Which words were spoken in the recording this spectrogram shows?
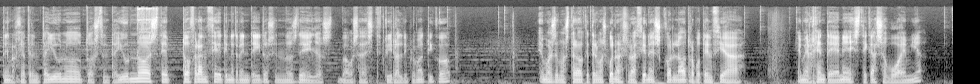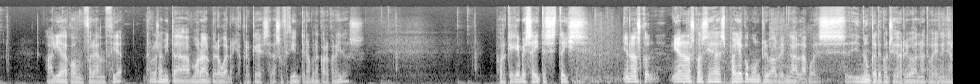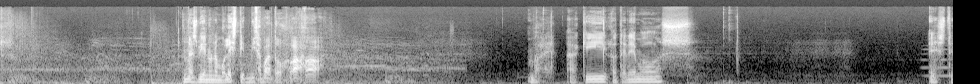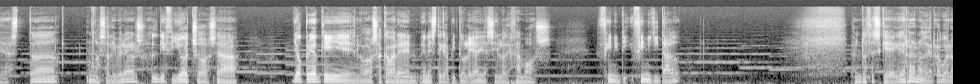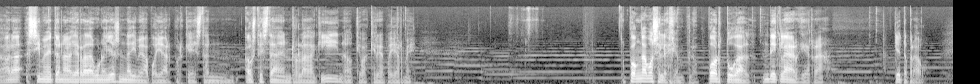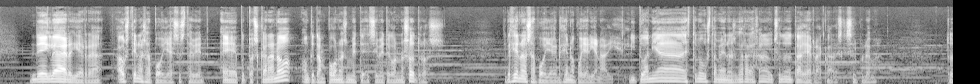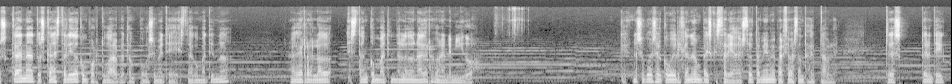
Tecnología 31, todos 31, excepto Francia que tiene 32 en dos de ellos. Vamos a destituir al diplomático. Hemos demostrado que tenemos buenas relaciones con la otra potencia emergente, en este caso Bohemia, aliada con Francia. Tenemos la mitad moral, pero bueno, yo creo que será suficiente ¿no? para acabar con ellos. Porque qué pesaditos estáis. Ya no, nos, ya no nos considera España como un rival. Venga, pues nunca te considero rival, no te voy a engañar. Más bien una molestia en mi zapato. Vale. Aquí lo tenemos. Este ya está. Vamos a liberar el 18, o sea, Yo creo que lo vamos a acabar en, este capítulo ya y así lo dejamos finiquitado. entonces, ¿qué? ¿Guerra o no guerra? Bueno, ahora si me meto en la guerra de alguno de ellos, nadie me va a apoyar. Porque están. A usted está enrolado aquí, no, que va a querer apoyarme. Pongamos el ejemplo. Portugal, declarar guerra. Quieto, Prado. Declarar guerra. A usted nos apoya, eso está bien. Eh, Toscana no, aunque tampoco nos mete, se mete con nosotros. Grecia no nos apoya, Grecia no apoyaría a nadie. Lituania, esto me gusta menos. Guerra lejana luchando en otra guerra, claro, es que es el problema. Toscana, Toscana está aliada con Portugal, pero tampoco se mete. Está combatiendo una guerra al lado. Están combatiendo al lado de una guerra con el enemigo. Que no se puede ser como eligiendo en un país que está aliado. Esto también me parece bastante aceptable. 3, 30,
